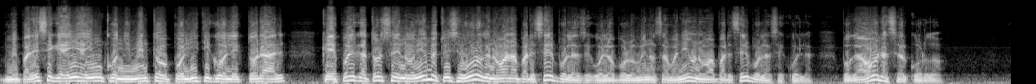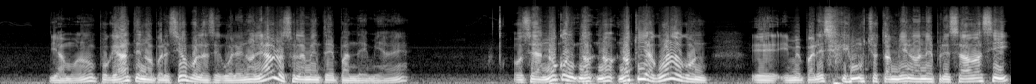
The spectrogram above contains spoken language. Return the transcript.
me parece que ahí hay un condimento político electoral que después del 14 de noviembre estoy seguro que no van a aparecer por las escuelas, o por lo menos Samaniego no va a aparecer por las escuelas, porque ahora se acordó digamos, ¿no? Porque antes no apareció por la secuela. Y no le hablo solamente de pandemia, ¿eh? O sea, no, no, no, estoy de acuerdo con, eh, y me parece que muchos también lo han expresado así,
